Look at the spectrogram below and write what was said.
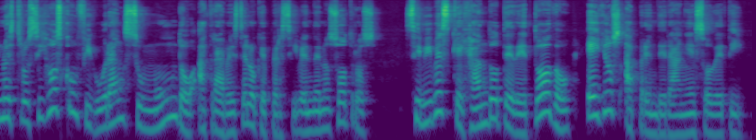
Nuestros hijos configuran su mundo a través de lo que perciben de nosotros. Si vives quejándote de todo, ellos aprenderán eso de ti.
